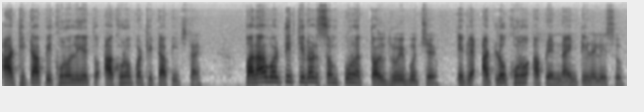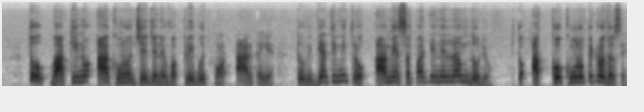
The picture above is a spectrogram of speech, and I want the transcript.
આ થીટા પી ખૂણો લઈએ તો આ ખૂણો પણ થીટા પી જ થાય. પરાવર્તિત કિરણ સંપૂર્ણ તલ ધ્રુવીભૂત છે. એટલે આટલો ખૂણો આપણે નાઇન્ટી લઈ લઈશું. તો બાકીનો આ ખૂણો છે જેને વક્રીભૂત કોણ આર કહીએ. તો વિદ્યાર્થી મિત્રો, આ મેં સપાટીને લંબ દોર્યો. તો આખો ખૂણો કેટલો થશે?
